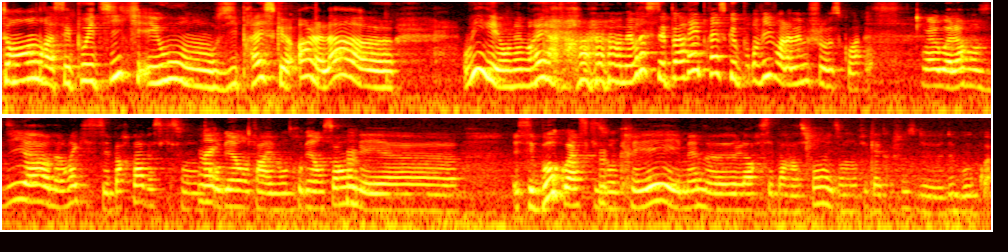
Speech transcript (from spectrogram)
tendres, assez poétiques et où on se dit presque, oh là là. oui, on aimerait, avoir- on aimerait se séparer presque pour vivre la même chose, quoi. Ouais, ou alors on se dit, ah, on aimerait qu'ils se séparent pas parce qu'ils sont Ouais. trop bien, enfin ils vont trop bien ensemble Mm. et, euh, et c'est beau quoi ce qu'ils Mm. ont créé et même euh, leur séparation, ils en ont fait quelque chose de, de beau quoi.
